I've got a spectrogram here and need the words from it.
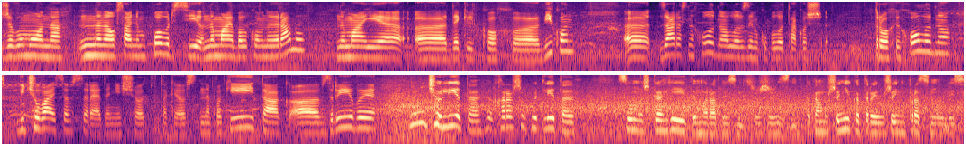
Живемо на не на останньому поверсі, немає балконної рами, немає е, декількох е, вікон. Е, зараз не холодно, але взимку було також трохи холодно. Відчувається всередині, що таке ось непокій, так, е, взриви. Ну ничего, лето. Хорошо, хоть лето. Солнышко греет, и мы радуемся жизни. Потому что некоторые уже не проснулись.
